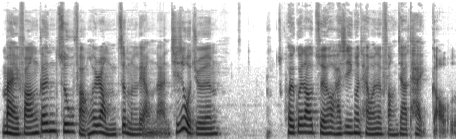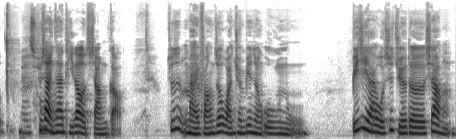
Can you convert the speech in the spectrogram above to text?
买房跟租房会让我们这么两难。其实我觉得。回归到最后，还是因为台湾的房价太高了。没错，就像你刚才提到的香港，就是买房之后完全变成屋奴。比起来，我是觉得像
